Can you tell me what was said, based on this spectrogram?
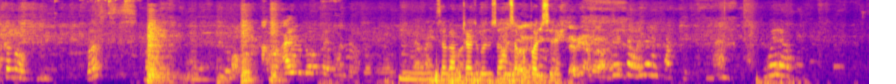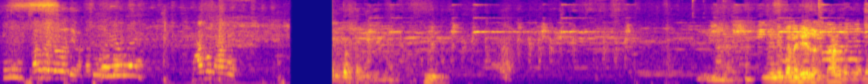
हम्म, हे सगळं आमच्या आजूबाजूचा हा सगळा परिसर आहे. पण हे झालं झाड झालं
